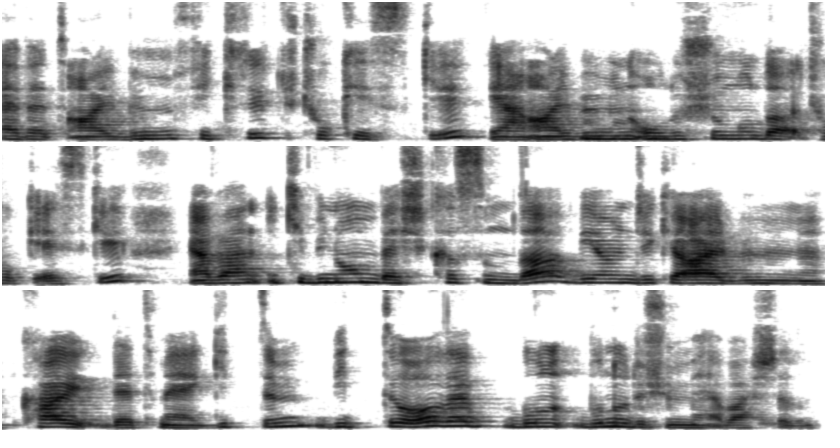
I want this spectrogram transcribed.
Evet albümün fikri çok eski. Yani albümün hmm. oluşumu da çok eski. Yani ben 2015 Kasım'da bir önceki albümümü kaydetmeye gittim. Bitti o ve bu, bunu düşünmeye başladım.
